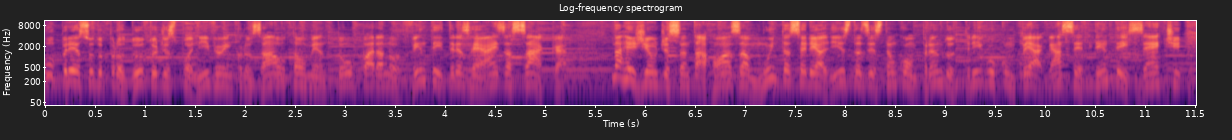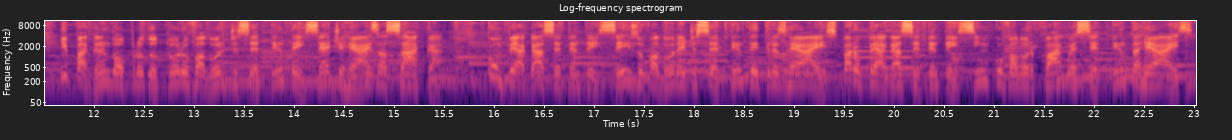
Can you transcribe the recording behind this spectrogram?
O preço do produto disponível em Cruz Alta aumentou para R$ 93,00 a saca. Na região de Santa Rosa, muitas cerealistas estão comprando trigo com pH 77 e pagando ao produtor o valor de R$ 77,00 a saca. Com pH 76, o valor é de R$ 73,00. Para o pH 75, o valor pago é R$ 70,00.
